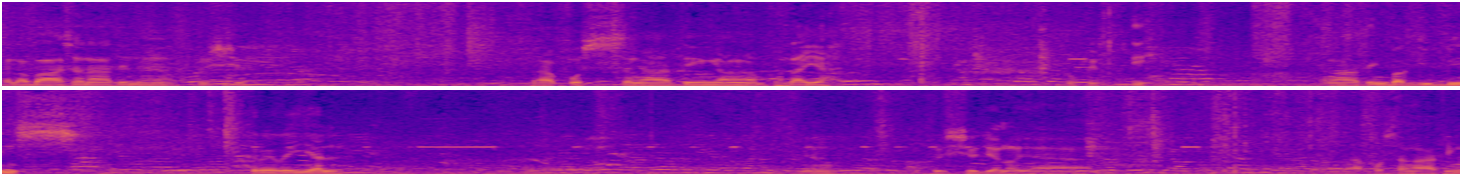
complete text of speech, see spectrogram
Kalabasa natin na uh, presyo. Tapos ang ating uh, palaya. 250. Ang ating bagyo beans. 3 real. Yan o. Presyo dyan o. Yan. Tapos ang ating.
